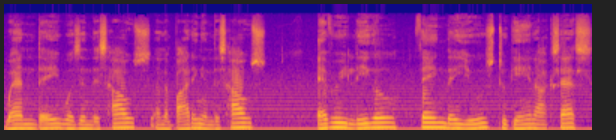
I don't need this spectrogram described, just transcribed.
when they was in this house and abiding in this house, every legal thing they used to gain access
